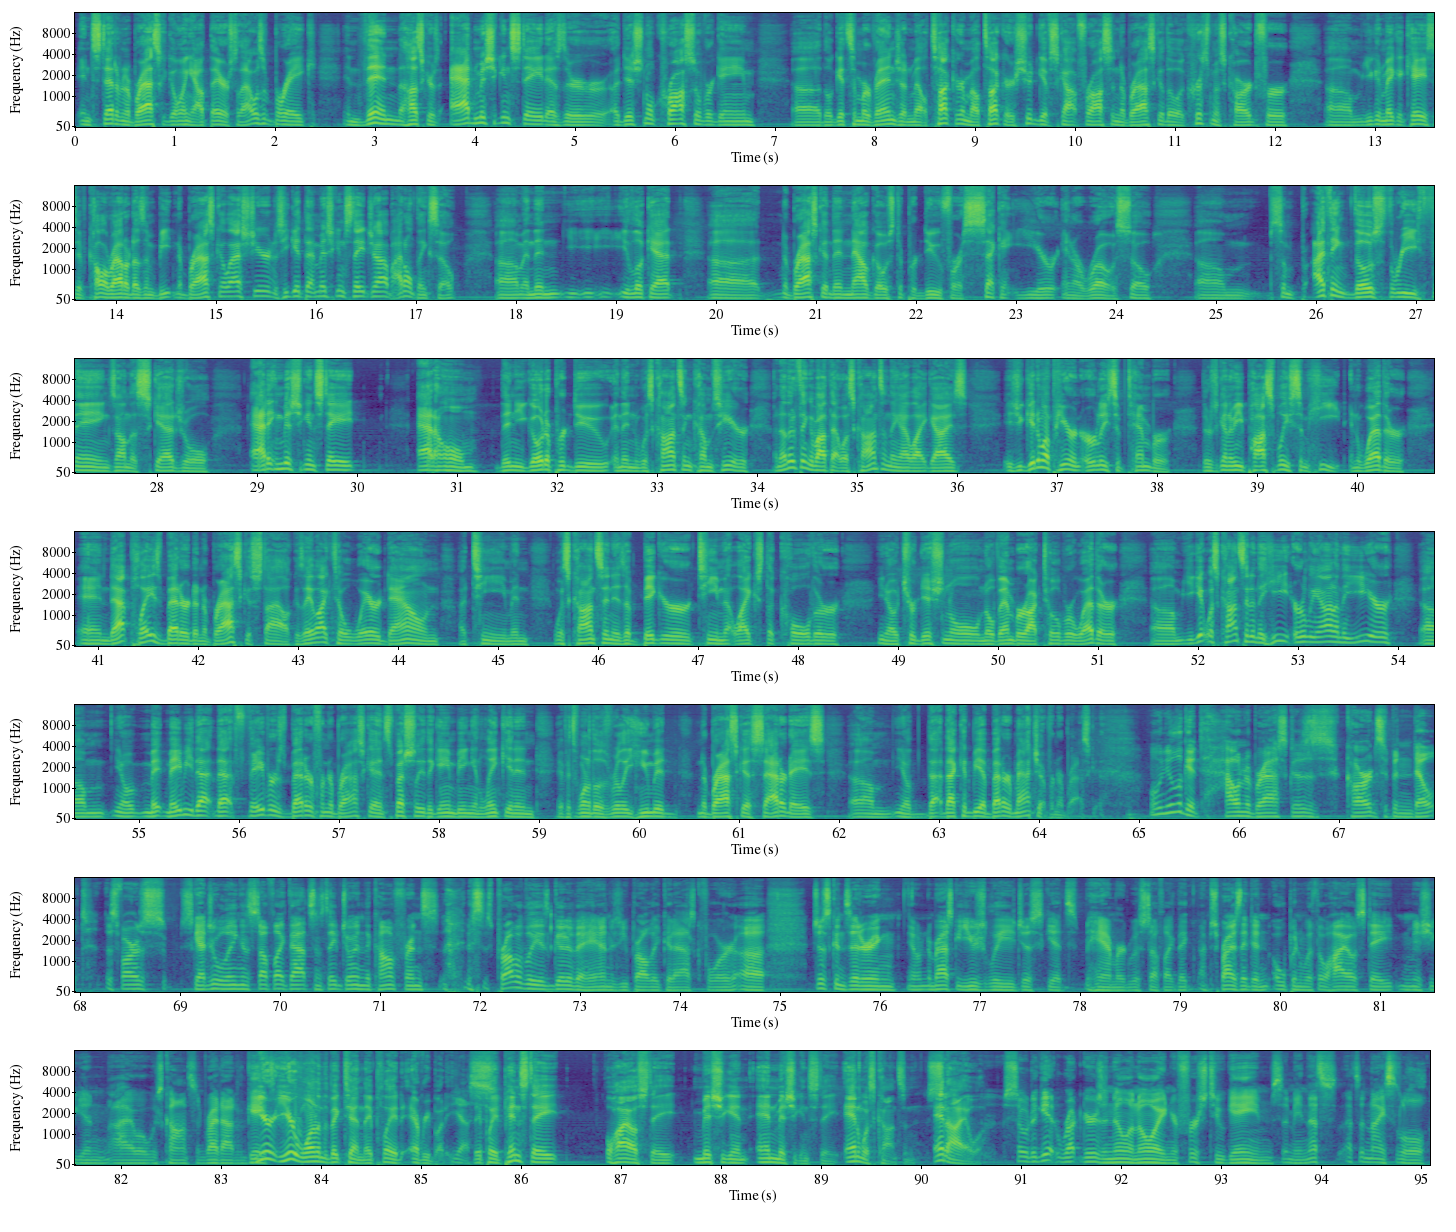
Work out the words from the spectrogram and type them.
instead of Nebraska going out there. So that was a break. And then the Huskers add Michigan State as their additional crossover game. Uh, they'll get some revenge on Mel Tucker. Mel Tucker should give Scott Frost in Nebraska, though, a Christmas card for. Um, you can make a case if Colorado doesn't beat Nebraska last year, does he get that Michigan State job? I don't think so. Um, and then you, you look at uh, Nebraska, then now goes to Purdue for a second year in a row. So, um, some I think those three things on the schedule, adding Michigan State at home, then you go to Purdue, and then Wisconsin comes here. Another thing about that Wisconsin thing I like, guys is you get them up here in early September. There's going to be possibly some heat and weather, and that plays better to Nebraska style because they like to wear down a team. And Wisconsin is a bigger team that likes the colder, you know, traditional November, October weather. Um, you get Wisconsin in the heat early on in the year. Um, you know, may, maybe that that favors better for Nebraska, especially the game being in Lincoln. And if it's one of those really humid Nebraska Saturdays, um, you know that that could be a better matchup for Nebraska. Well, when you look at how Nebraska's cards have been dealt as far as scheduling and stuff like that since they've joined the conference, this is probably as good of a hand as you probably could ask for. Uh, just considering, you know, Nebraska usually just gets hammered with stuff like that. I'm surprised they didn't open with Ohio State, Michigan, Iowa, Wisconsin right out of the gate. Year, year one of the Big Ten, they played everybody. Yes. They played Penn State, Ohio State, Michigan, and Michigan State, and Wisconsin, so, and Iowa. So to get Rutgers and Illinois in your first two games, I mean, that's that's a nice little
